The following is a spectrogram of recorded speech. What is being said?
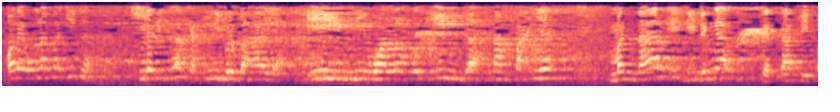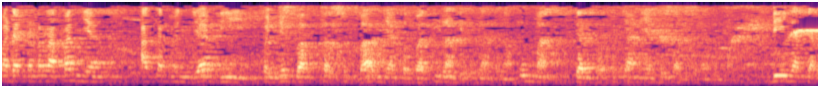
oleh ulama kita. Sudah dijelaskan ini berbahaya. Ini walaupun indah nampaknya menarik didengar tetapi pada penerapannya akan menjadi penyebab tersebarnya kebatilan di tengah-tengah umat dan perpecahan yang besar di tengah umat. Diingatkan.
